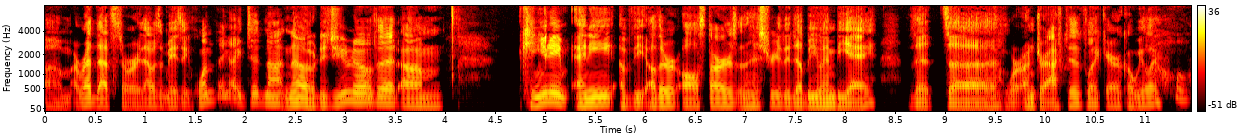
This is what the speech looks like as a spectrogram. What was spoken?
um i read that story. That was amazing. One thing i did not know did you know that um can you name any of the other all-stars in the history of the WNBA that uh, were undrafted like Erica Wheeler? Oh,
